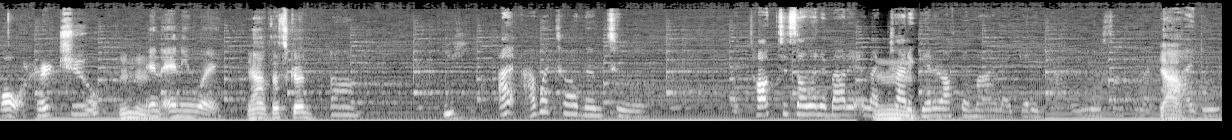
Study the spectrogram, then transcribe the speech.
won't hurt you Mm-hmm. in any way. Yeah, that's good. Um, I I would tell them to like talk to someone about it and like try to Mm. get it off their mind, like get a diary or something like Yeah. I do,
